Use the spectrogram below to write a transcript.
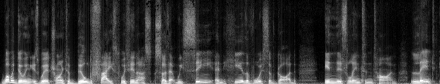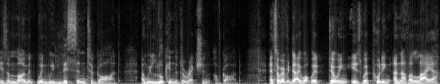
What we're doing is we're trying to build faith within us so that we see and hear the voice of God in this Lenten time. Lent is a moment when we listen to God and we look in the direction of God. And so every day, what we're doing is we're putting another layer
